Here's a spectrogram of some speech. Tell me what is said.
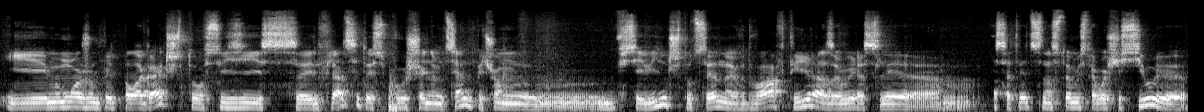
И мы можем предполагать, что в связи с инфляцией, то есть повышением цен, причем все видят, что цены в два, в три раза выросли, и, соответственно, стоимость рабочей силы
